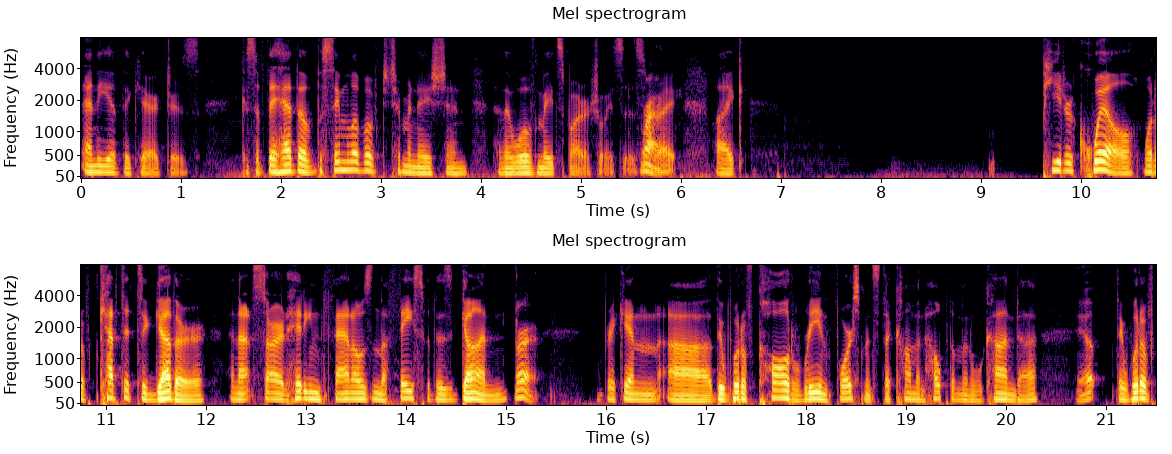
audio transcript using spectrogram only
any of the characters. Because if they had the, the same level of determination, then they would have made smarter choices, Right. right? Like Peter Quill would have kept it together and that started hitting Thanos in the face with his gun. Right. Freaking, uh, they would have called reinforcements to come and help them in Wakanda. Yep. They would have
